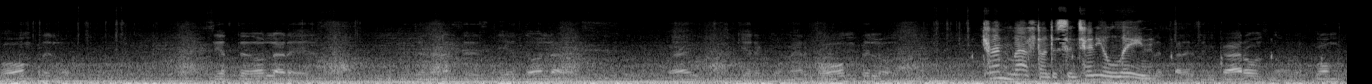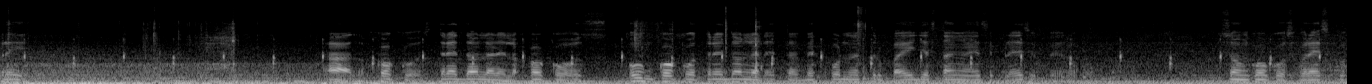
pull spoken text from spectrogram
cómprelo. 7 dólares, nances, 10 dólares. Ay, si quiere comer, cómprelo. Turn left onto Centennial Si Lane. le parecen caros, no los compre. Los cocos, 3 dólares los cocos. Un coco, 3 dólares. Tal vez por nuestro país ya están a ese precio, pero son cocos frescos,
